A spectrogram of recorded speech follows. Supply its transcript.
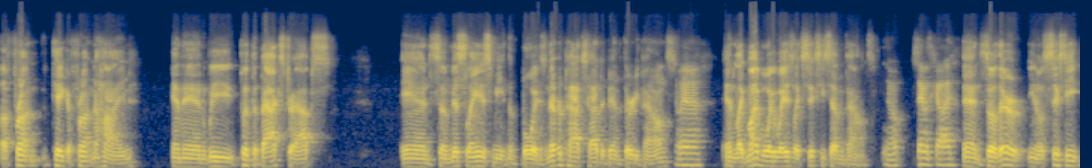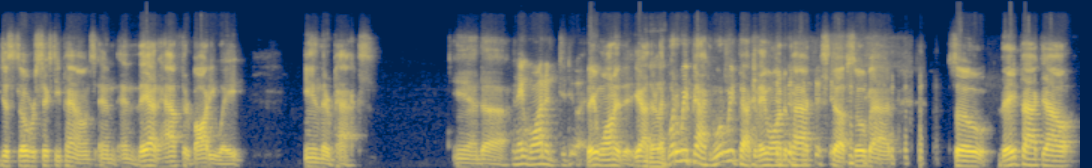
a front, take a front and a hind, and then we put the back straps and some miscellaneous meat in the boys. And their packs had to have been 30 pounds. Oh, yeah and like my boy weighs like 67 pounds. Yep. Same with Kai. And so they're, you know, 60, just over 60 pounds and, and they had half their body weight in their packs. And, uh, and they wanted to do it. They wanted it. Yeah. They're like, what are we packing? What are we packing? They wanted to pack stuff so bad. So they packed out,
